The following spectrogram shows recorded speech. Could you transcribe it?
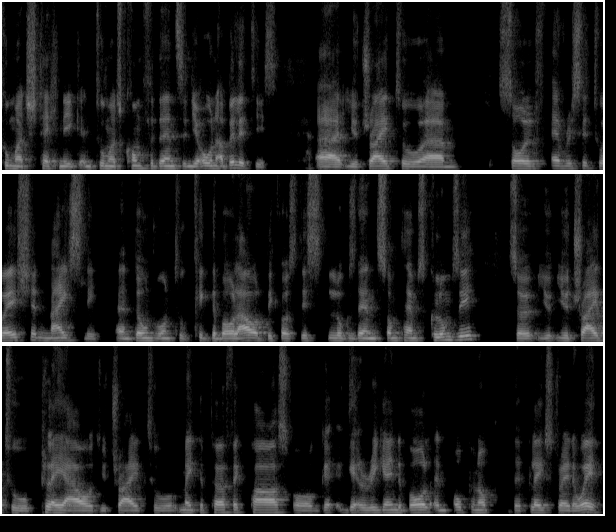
too much technique and too much confidence in your own abilities. Uh, you try to um, solve every situation nicely and don't want to kick the ball out because this looks then sometimes clumsy so you you try to play out, you try to make the perfect pass or get, get regain the ball and open up the play straight away.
